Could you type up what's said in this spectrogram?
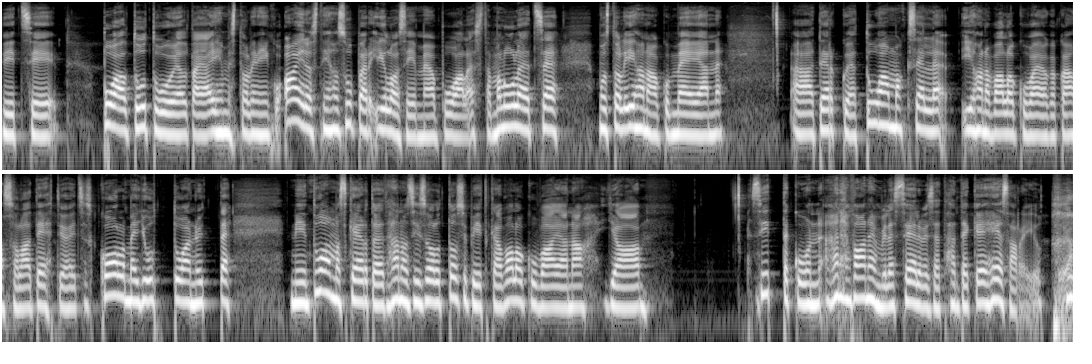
vitsi puoltutuilta ja ihmiset oli niin kuin aidosti ihan super iloisia meidän puolesta. Mä luulen, että se musta oli ihanaa, kun meidän ää, terkkuja Tuomakselle, ihana valokuva, jonka kanssa ollaan tehty jo itse asiassa kolme juttua nytte niin Tuomas kertoi, että hän on siis ollut tosi pitkään valokuvaajana ja sitten kun hänen vanhemmille selvisi, että hän tekee Hesari-juttuja,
